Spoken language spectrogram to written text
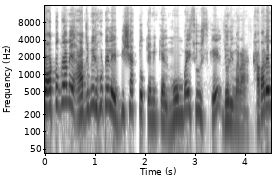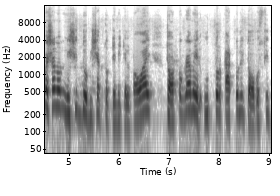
চট্টগ্রামে আজমির হোটেলে বিষাক্ত কেমিক্যাল, মুম্বাই সুইটসকে জরিমানা। খাবারে মেশানো নিষিদ্ধ বিষাক্ত কেমিক্যাল পাওয়ায় চট্টগ্রামের উত্তর কাট্টলিতে অবস্থিত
